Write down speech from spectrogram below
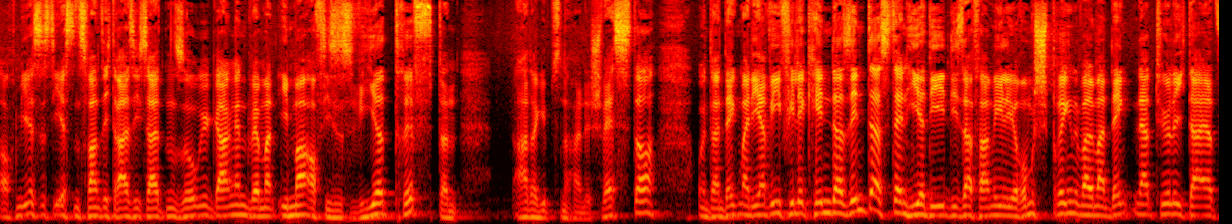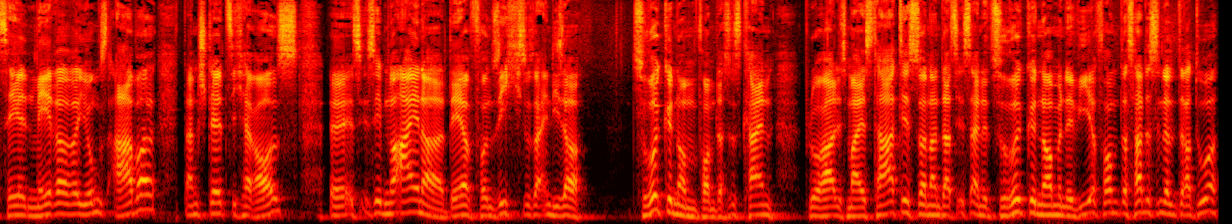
auch mir ist es die ersten 20, 30 Seiten so gegangen, wenn man immer auf dieses Wir trifft, dann ah, da gibt's noch eine Schwester. Und dann denkt man, ja, wie viele Kinder sind das denn hier, die in dieser Familie rumspringen? Weil man denkt natürlich, da erzählen mehrere Jungs. Aber dann stellt sich heraus, äh, es ist eben nur einer, der von sich sozusagen in dieser zurückgenommen Form. Das ist kein Pluralis Majestatis, sondern das ist eine zurückgenommene Wir-Form. Das hat es in der Literatur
